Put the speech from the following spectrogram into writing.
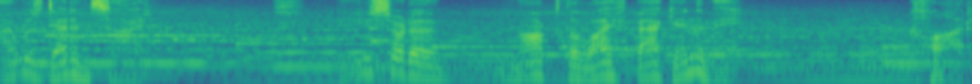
I was dead inside. But you sorta knocked the life back into me. Claude,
